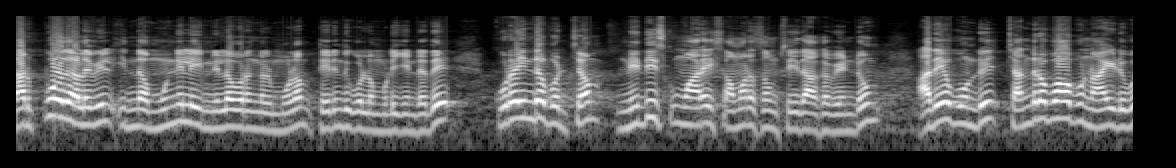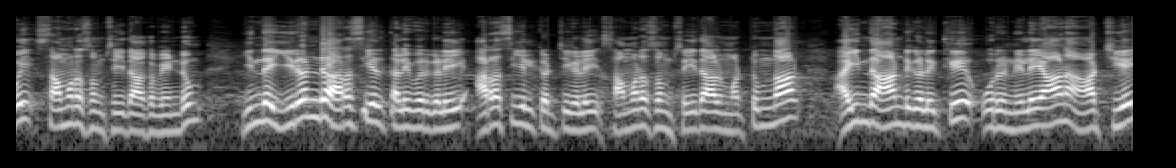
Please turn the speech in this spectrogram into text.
தற்போது அளவில் இந்த முன்னிலை நிலவரங்கள் மூலம் தெரிந்து கொள்ள முடிகின்றது. குறைந்தபட்சம் நிதிஷ்குமாரை சமரசம் செய்தாக வேண்டும். அதேபோன்று சந்திரபாபு நாயுடுவை சமரசம் செய்தாக வேண்டும். இந்த இரண்டு அரசியல் தலைவர்களை அரசியல் கட்சிகளை சமரசம் செய்தால் மட்டும்தான் ஐந்து ஆண்டுகளுக்கு ஒரு நிலையான ஆட்சியை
